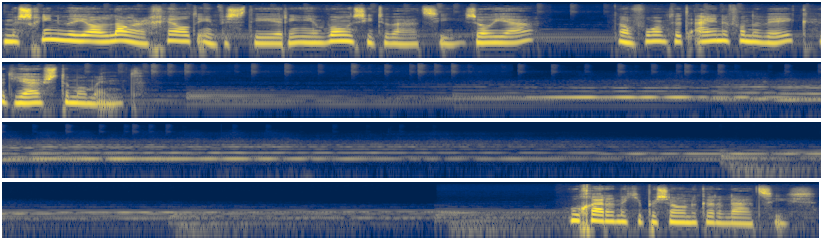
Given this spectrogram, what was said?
Misschien wil je al langer geld investeren in je woonsituatie. Zo ja, dan vormt het einde van de week het juiste moment. Hoe gaat het met je persoonlijke relaties?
